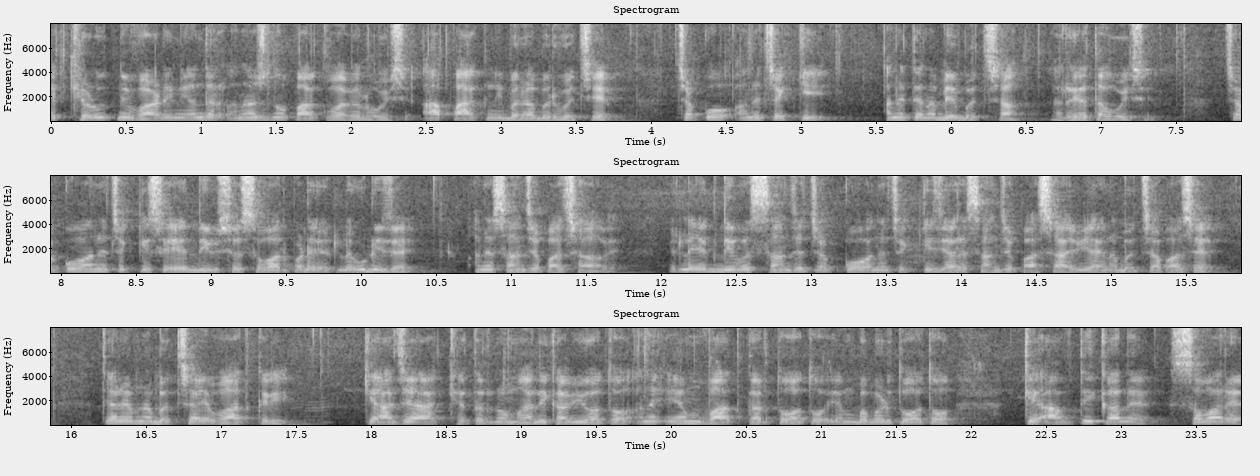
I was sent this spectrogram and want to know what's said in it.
એક ખેડૂતની વાડીની અંદર અનાજનો પાક વાવેલો હોય છે. આ પાકની બરાબર વચ્ચે ચકો અને ચક્કી અને તેના બે બચ્ચા રહેતા હોય છે. ચકો અને ચક્કી છે, એ દિવસે સવાર પડે એટલે ઉડી જાય અને સાંજે પાછા આવે. એટલે એક દિવસ સાંજે ચક્કો અને ચક્કી જ્યારે સાંજે પાછા આવ્યા એના બચ્ચા પાસે, ત્યારે એમના બચ્ચાએ વાત કરી કે આજે આ ખેતરનો માલિક આવ્યો હતો અને એમ વાત કરતો હતો, એમ બબડતો હતો કે આવતીકાલે સવારે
